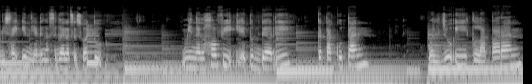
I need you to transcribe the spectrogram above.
Bisain ya dengan segala sesuatu. Minal khofi yaitu dari ketakutan waljui kelaparan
